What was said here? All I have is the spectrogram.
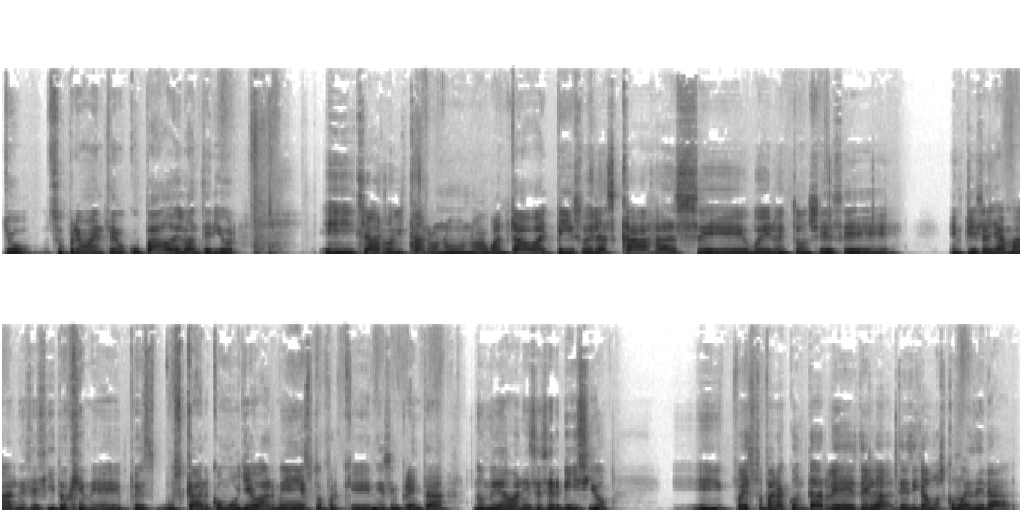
yo supremamente ocupado de lo anterior. Y claro, el carro no, no aguantaba el peso de las cajas. Eh, bueno, entonces eh, empieza a llamar, necesito que me, pues, buscar cómo llevarme esto, porque en esa imprenta no me daban ese servicio. Y puesto para contarle desde la, desde, digamos como desde la,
